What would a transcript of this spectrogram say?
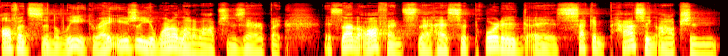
offenses in the league, right? Usually you want a lot of options there, but it's not an offense that has supported a second passing option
